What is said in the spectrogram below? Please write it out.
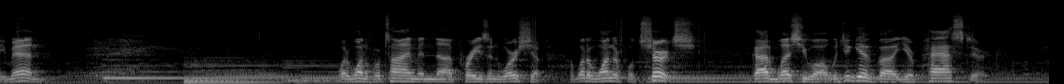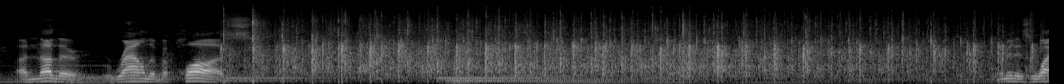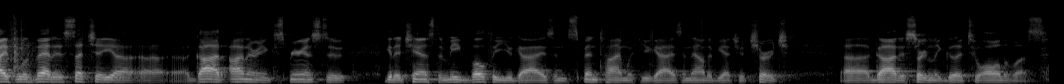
Amen. What a wonderful time in uh, praise and worship. What a wonderful church. God bless you all. Would you give uh, your pastor another round of applause? I mean, his wife, Lavette, is such a, uh, a God honoring experience to get a chance to meet both of you guys and spend time with you guys, and now to be at your church. Uh, God is certainly good to all of us.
